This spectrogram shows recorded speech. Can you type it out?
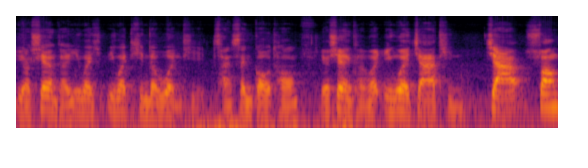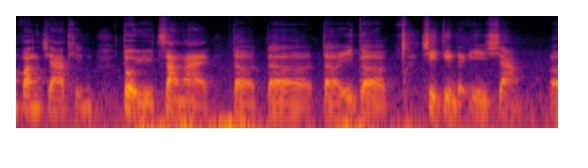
有些人可能因为因为听的问题产生沟通，有些人可能会因为家庭家双方家庭对于障碍的的的一个既定的印象，而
